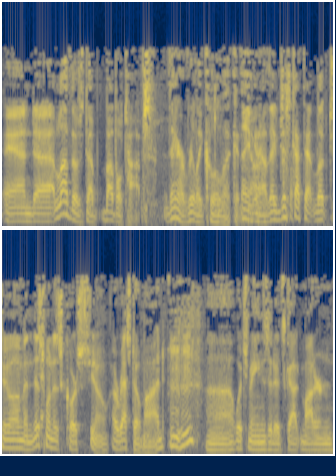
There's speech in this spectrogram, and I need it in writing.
And uh, I love those dub- bubble tops. They are really cool looking. They you are. know, they've just got that look to them. And this one is, of course, you know, a resto mod, Mm-hmm. uh, which means that it's got modern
